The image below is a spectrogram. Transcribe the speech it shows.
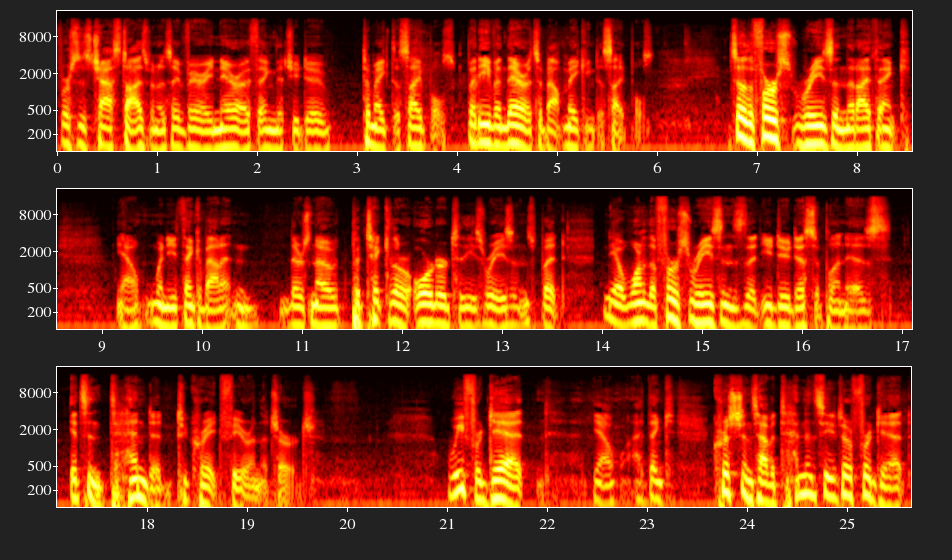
versus chastisement is a very narrow thing that you do to make disciples. But even there it's about making disciples. So the first reason that I think, you know, when you think about it and there's no particular order to these reasons, but you know, one of the first reasons that you do discipline is it's intended to create fear in the church. We forget, you know, I think Christians have a tendency to forget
